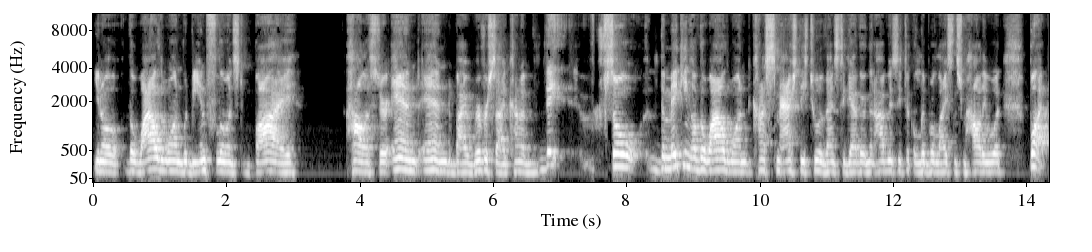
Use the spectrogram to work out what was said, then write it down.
you know the wild one would be influenced by Hollister and and by Riverside. Kind of they so the making of the wild one kind of smashed these two events together and then obviously took a liberal license from hollywood but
